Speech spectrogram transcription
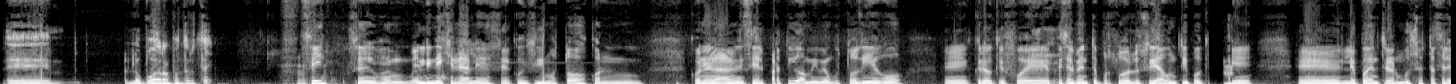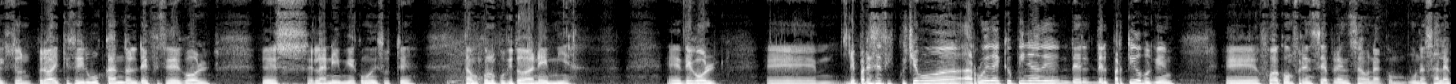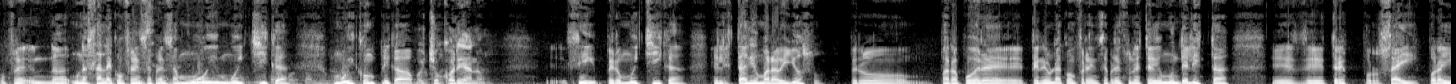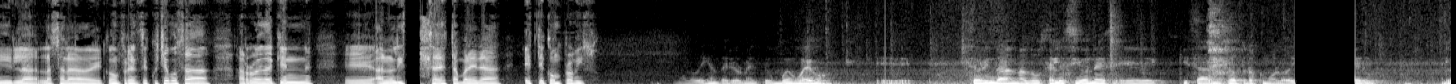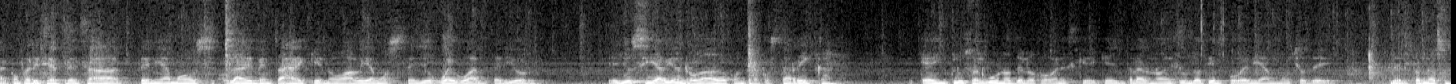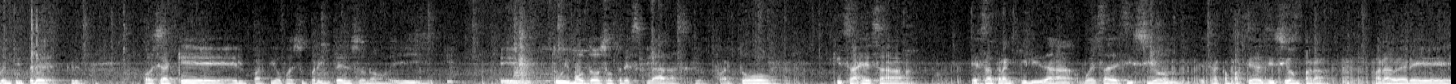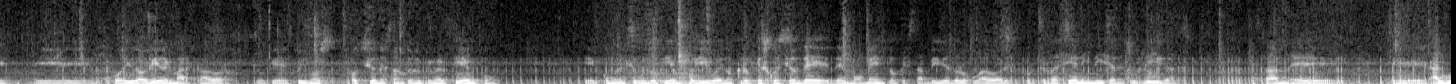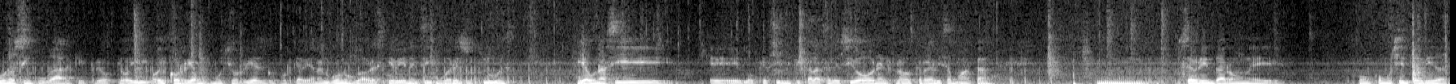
Eh, ¿Lo puede responder usted? Sí, sí, en, líneas generales eh, coincidimos todos con, con el análisis del partido. A mí me gustó Diego, eh, creo que fue especialmente por su velocidad un tipo que eh, le puede entregar mucho a esta selección. Pero hay que seguir buscando el déficit de gol, es la anemia, como dice usted. Estamos con un poquito de anemia eh, de gol. ¿Le parece si escuchemos a, Rueda qué opina de- del- del partido? Porque eh, fue a conferencia de prensa, una, una, sala de una, una sala de conferencia de prensa muy, muy chica, muy complicada. Muchos coreanos. eh, Sí, pero muy chica. El estadio maravilloso. Pero para poder eh, tener una conferencia de prensa, un estadio mundialista es de 3 por 6, por ahí la, la sala de conferencia. Escuchemos a, a Rueda quien eh, analiza de esta manera este compromiso. Como lo dije anteriormente, un buen juego. eh, se brindaron las dos selecciones. eh, quizás nosotros, como lo dije en la conferencia de prensa, teníamos la desventaja de que no habíamos tenido juego anterior. Ellos sí habían rodado contra Costa Rica. E incluso algunos de los jóvenes que, entraron en segundo tiempo venían muchos de, del torneo sub-23. creo. O sea que el partido fue súper intenso, ¿no? Y, eh, tuvimos dos o tres claras, que faltó quizás esa, esa tranquilidad o esa decisión, esa capacidad de decisión para, para haber eh, eh, podido abrir el marcador. Creo que tuvimos opciones tanto en el primer tiempo eh, como en el segundo tiempo y bueno, creo que es cuestión de- del momento que están viviendo los jugadores, porque recién inician en sus ligas, están algunos sin jugar, que creo que hoy, hoy corríamos muchos riesgos porque habían algunos jugadores que vienen sin jugar en sus clubes y aún así lo que significa la selección, el trabajo que realizamos acá, se brindaron eh, con, con mucha integridad.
